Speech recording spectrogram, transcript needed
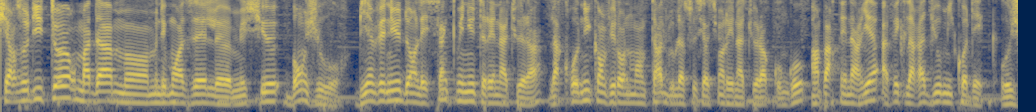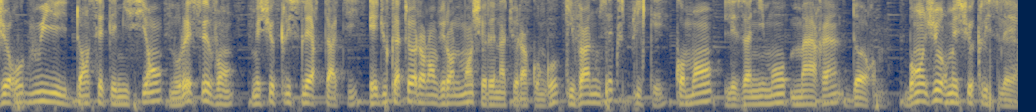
Chers auditeurs, madame, euh, mesdemoiselles, euh, messieurs, bonjour. Bienvenue dans les 5 minutes Renatura, la chronique environnementale de l'association Renatura Congo en partenariat avec la radio Micodec. Aujourd'hui, dans cette émission, nous recevons monsieur Chrysler Tati, éducateur à l'environnement chez Renatura Congo, qui va nous expliquer comment les animaux marins dorment. Bonjour monsieur Chrysler.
